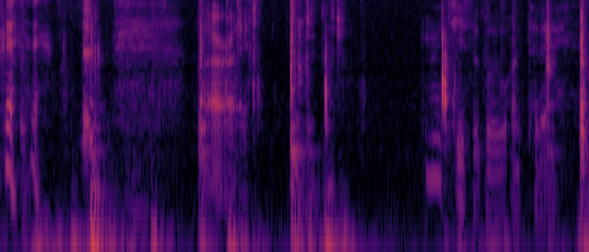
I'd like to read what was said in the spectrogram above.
All right. Let's use the blue one today.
